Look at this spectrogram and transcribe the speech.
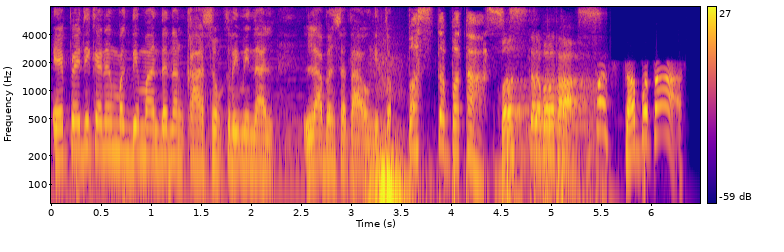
eh pwede ka nang magdemanda ng kasong kriminal laban sa taong ito. Basta batas. Basta batas. Basta batas!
